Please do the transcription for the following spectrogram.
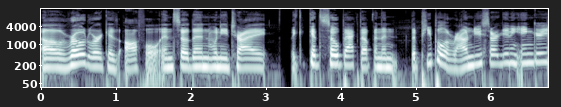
Oh, road work is awful. And so then when you try, like, it gets so backed up, and then the people around you start getting angry.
